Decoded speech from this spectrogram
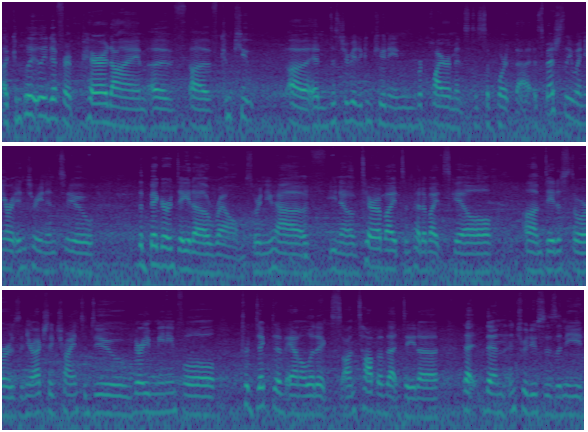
a completely different paradigm of, of compute uh, and distributed computing requirements to support that, especially when you're entering into the bigger data realms, when you have you know terabytes and petabyte scale um, data stores, and you're actually trying to do very meaningful predictive analytics on top of that data that then introduces a need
